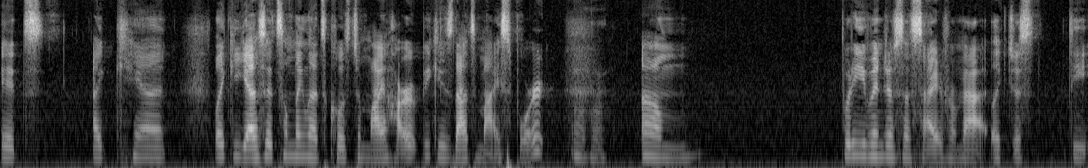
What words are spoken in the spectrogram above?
it's I can't like yes it's something that's close to my heart because that's my sport um but even just aside from that like just the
